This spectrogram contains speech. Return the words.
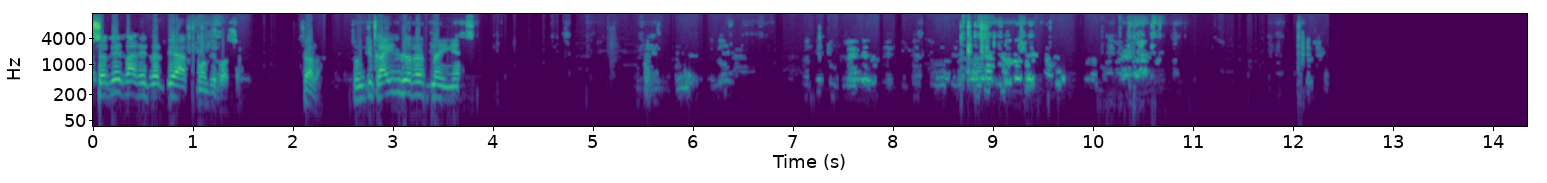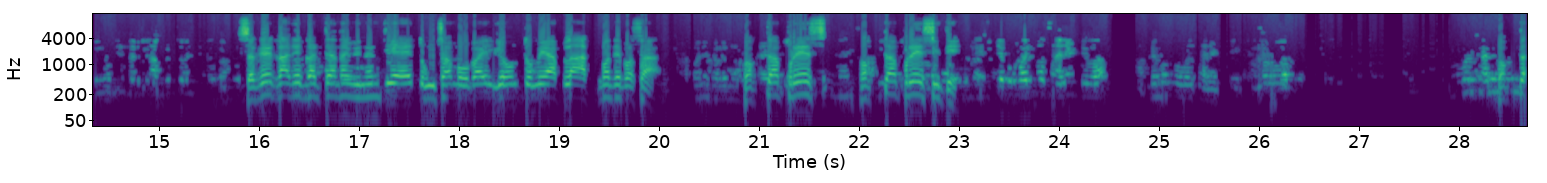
सगळे कार्यकर्ते आतमध्ये बसा चला तुमची काहीच गरज नाहीये सगळे कार्यकर्त्यांना विनंती आहे तुमचा मोबाईल घेऊन तुम्ही आपला आतमध्ये बसा. फक्त प्रेस फक्त प्रेस इथे. फक्त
